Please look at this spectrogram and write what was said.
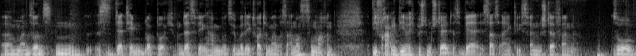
Ähm, ansonsten ist der Themenblock durch. Und deswegen haben wir uns überlegt, heute mal was anderes zu machen. Die Frage, die ihr euch bestimmt stellt, ist, wer ist das eigentlich, Sven und Stefan? So,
